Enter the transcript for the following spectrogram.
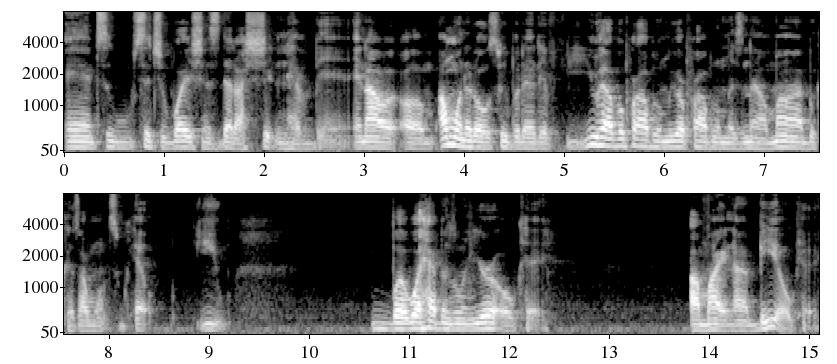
and to situations that I shouldn't have been. And I, um, I'm one of those people that if you have a problem, your problem is now mine because I want to help you. But what happens when you're okay? I might not be okay.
